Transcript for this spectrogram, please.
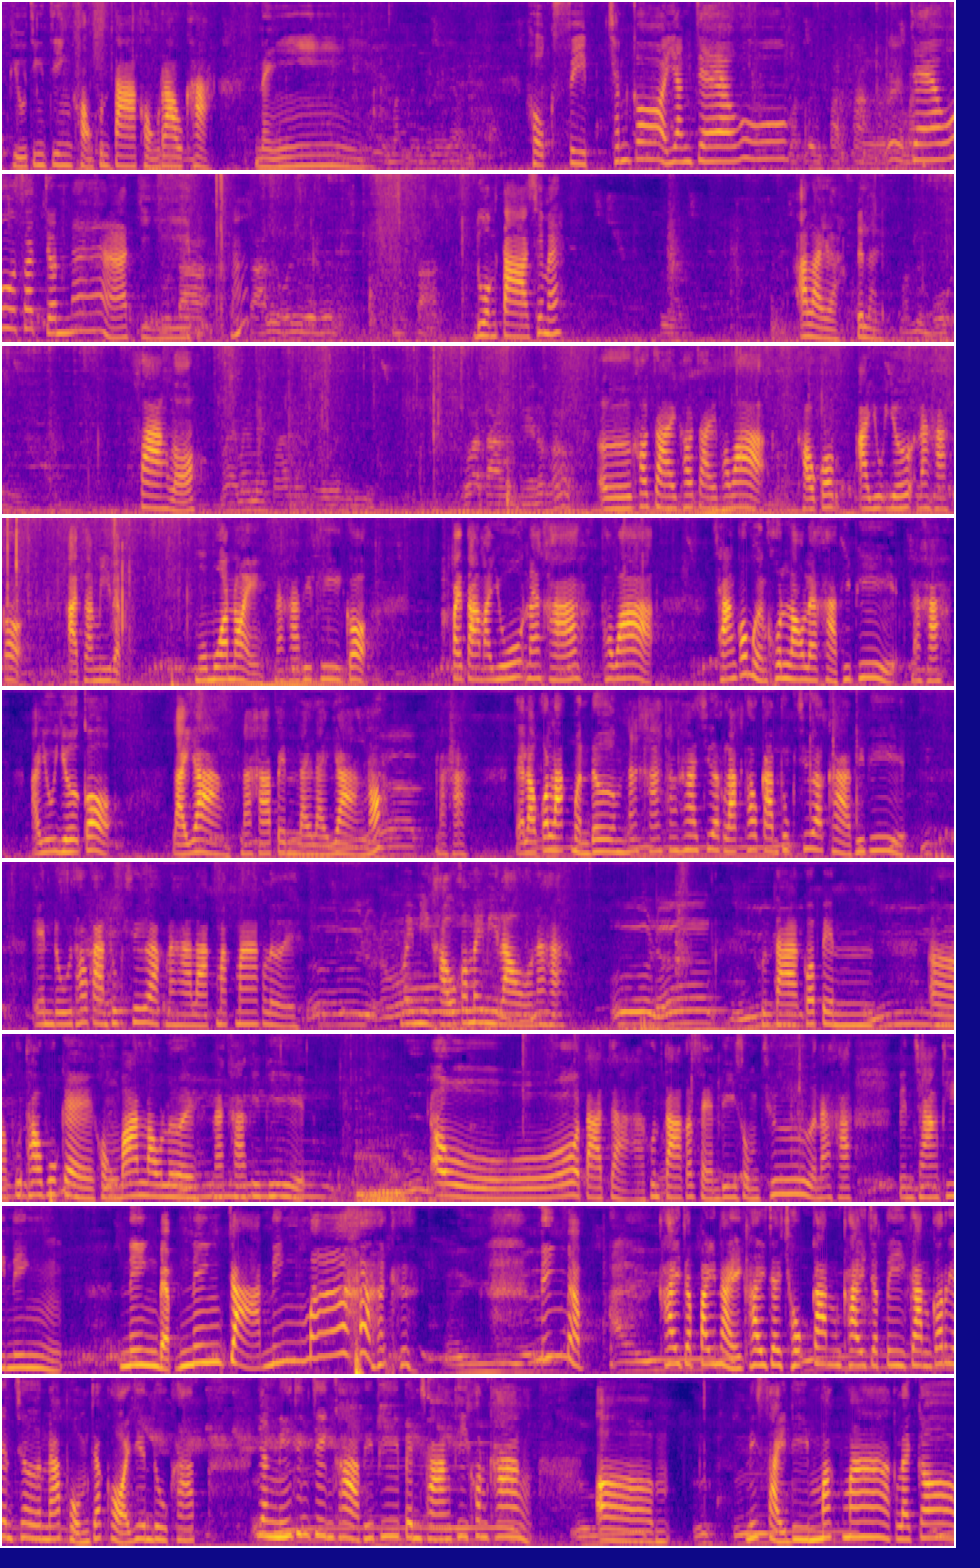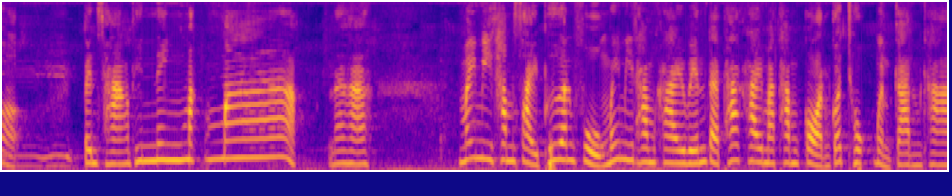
ผิวจริง ๆ ของคุณตาของเราค่ะ นี่มัดเริ่มมาเลยได้หกสิบฉันก็ยังแจวมัดเริ่มฟาดฟังเลยแจวซะจนหน้าจีตาบตาเริ่มมาเลยเลยตาดวงตาใช่ไหมตัวอะไรอะ เป็นไรมันเริ่มโบเออฟางเหรอ ไม่ไม่ไม่ฟาดไม่เออเพราะว่าตาเป็นแผลแล้วเขาเออเข้าใจเข้าใจเพราะว่าเขาก็อายุเยอะนะคะ ก็อาจจะมีแบบ มัวมัวหน่อยนะคะ พี่ๆก็ไปตามอายุนะคะ เพราะว่าช้างก็เหมือนคนเราแหละค่ะพี่ๆนะคะ อายุเยอะก็หลายอย่างนะคะ เป็นหลาย ๆ อย่างเนาะนะคะ แต่เราก็รักเหมือนเดิมนะคะ ทั้งห้าเชือกรักเท่ากันทุกเชือกค่ะ พี่ๆเอ็นดูเท่ากันทุกเชือกนะคะ รักมาก ๆเลยเออเดี๋ยไม่มีเขาก็ไม่มีเรานะคะคุณตาก็เป็นผู้เฒ่าผู้แก่ของบ้านเราเลยนะคะ พี่ๆ โอ้ตาจ๋าคุณตาก็แสนดีสมชื่อนะคะ เป็นช้างที่นิ่ง นิ่งแบบนิ่งจ๋านิ่งมาก นิ่งแบบใครจะไปไหนใครจะชกกัน ใครจะตีกันก็เรียนเชิญนะ ผมจะขอยืนดูครับ อย่างนี้จริง ๆ ค่ะ พี่ๆเป็นช้างที่ค่อนข้างนิสัยดีมาก ๆ และก็เป็นช้างที่นิ่งมาก ๆนะคะ ไม่มีทำใส่เพื่อนฝูง ไม่มีทำใครเว้น แต่ถ้าใครมาทำก่อนก็ชกเหมือนกันค่ะ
